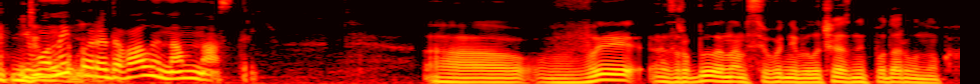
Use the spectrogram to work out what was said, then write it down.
І вони передавали нам настрій. Ви зробили нам сьогодні величезний подарунок.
